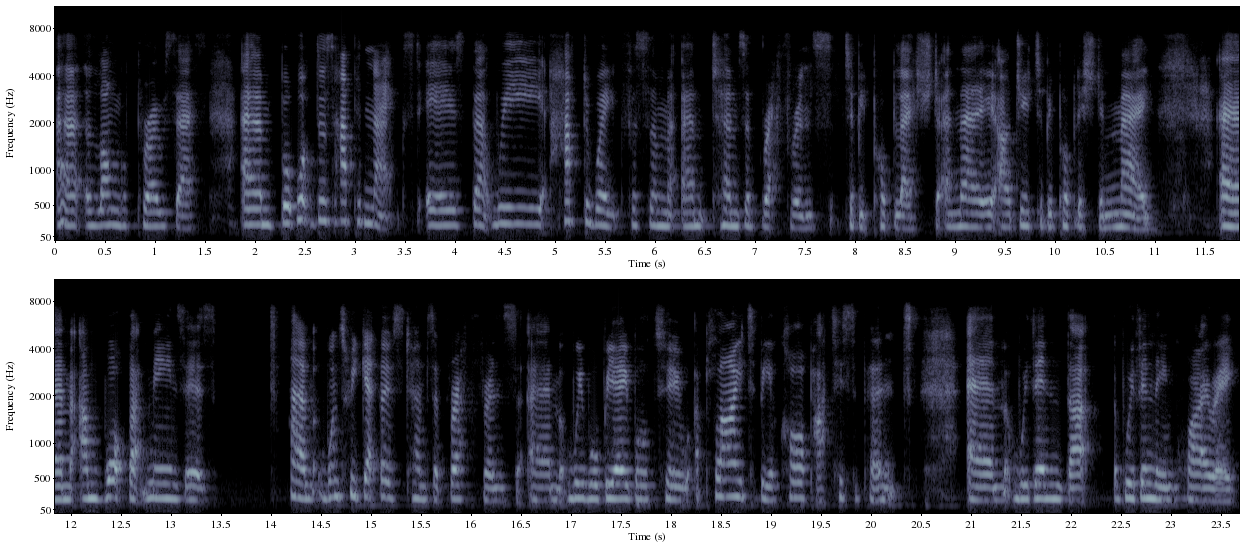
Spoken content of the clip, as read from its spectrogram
uh, a long process. Um, but what does happen next is that we have to wait for some um, terms of reference to be published, and they are due to be published in May. Um, and what that means is um, once we get those terms of reference, um, we will be able to apply to be a core participant um, within that within the inquiry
